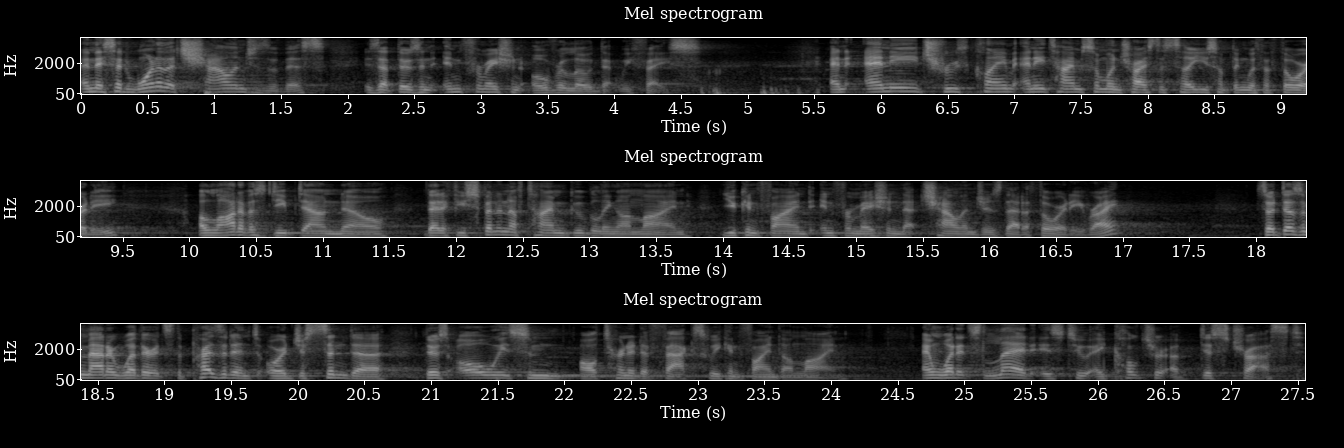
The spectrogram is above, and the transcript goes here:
And they said one of the challenges of this is that there's an information overload that we face. And any truth claim, anytime someone tries to sell you something with authority, a lot of us deep down know that if you spend enough time Googling online, you can find information that challenges that authority, right? So it doesn't matter whether it's the president or Jacinda, there's always some alternative facts we can find online. And what it's led is to a culture of distrust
